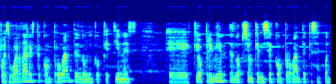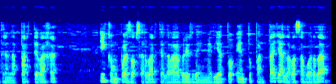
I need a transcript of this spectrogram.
pues guardar este comprobante lo único que tienes eh, que oprimir es la opción que dice comprobante que se encuentra en la parte baja. Y como puedes observar te la va a abrir de inmediato en tu pantalla la vas a guardar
